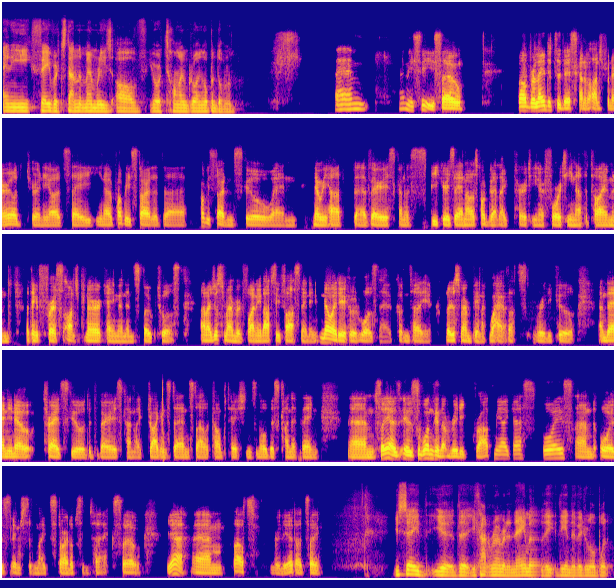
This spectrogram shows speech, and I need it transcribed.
any favorite stand-up memories of your time growing up in Dublin? Um, let me see. So, well, related to this kind of entrepreneurial journey, I would say, you know, probably started uh, probably started in school when know, we had uh, various kind of speakers in. I was probably about like 13 or 14 at the time. And I think the first entrepreneur came in and spoke to us. And I just remember finding it absolutely fascinating. No idea who it was now, couldn't tell you. But I just remember being like, wow, that's really cool. And then, you know, throughout school, did the various kind of like Dragon's Den style competitions and all this kind of thing. Um, so yeah, it was, it was the one thing that really grabbed me, I guess, always, and always interested in like startups and tech. So yeah, um, that's really it, I'd say. You say you the you can't remember the name of the, the individual, but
